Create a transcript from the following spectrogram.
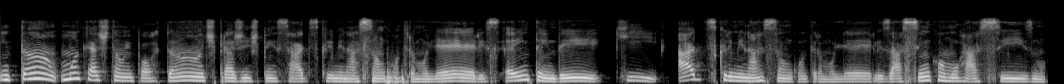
Então, uma questão importante para a gente pensar a discriminação contra mulheres é entender que a discriminação contra mulheres, assim como o racismo,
